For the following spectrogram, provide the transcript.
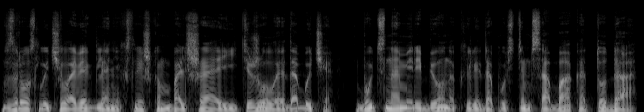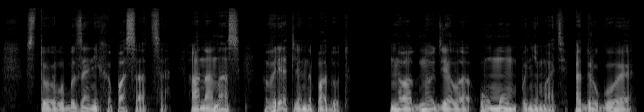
Взрослый человек для них слишком большая и тяжелая добыча. Будь с нами ребенок или, допустим, собака, то да, стоило бы за них опасаться. А на нас вряд ли нападут. Но одно дело умом понимать, а другое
